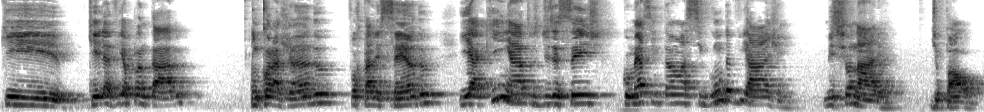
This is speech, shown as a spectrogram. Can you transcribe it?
que, que ele havia plantado, encorajando, fortalecendo, e aqui em Atos 16 começa então a segunda viagem missionária de Paulo.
